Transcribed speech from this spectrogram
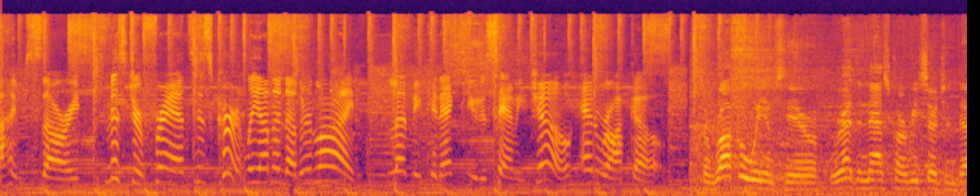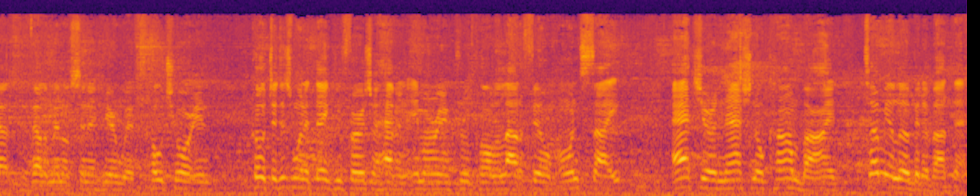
I'm sorry, Mr. France is currently on another line. Let me connect you to Sammi Jo and Rocko. So Rocko Williams here. We're at the NASCAR Research and De- Developmental Center here with Coach Horton. Coach, I just want to thank you first for having MRN Crew Call allow to film on site at your National Combine. Tell me a little bit about that.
